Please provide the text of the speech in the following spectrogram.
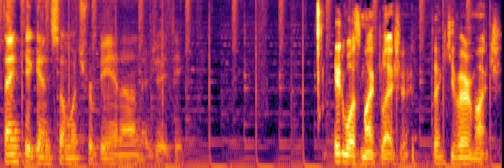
Thank you again so much for being on there, JD. It was my pleasure. Thank you very much.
